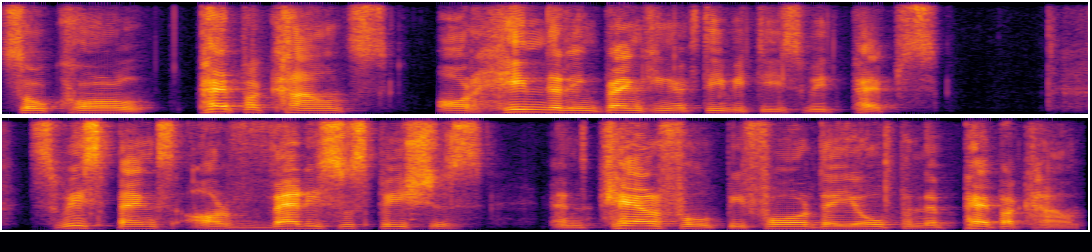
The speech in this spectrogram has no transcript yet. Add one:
so-called PEP accounts, are hindering banking activities with PEPs. Swiss banks are very suspicious and careful before they open a PEP account.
